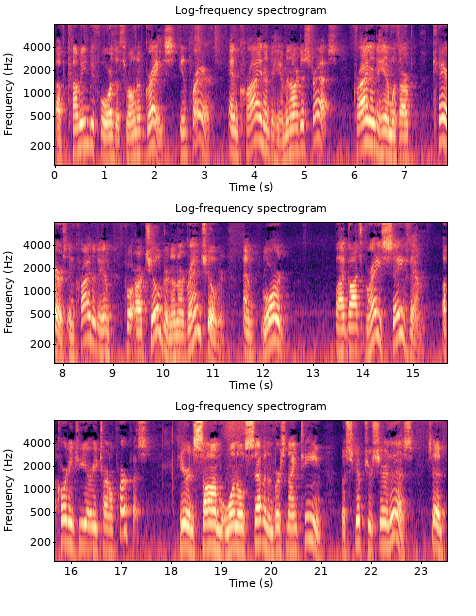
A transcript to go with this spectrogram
of coming before the throne of grace in prayer and crying unto Him in our distress, crying unto Him with our cares, and crying unto Him for our children and our grandchildren. And Lord, by God's grace, save them according to your eternal purpose. Here in Psalm 107 and verse 19, the scriptures share this. It said,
